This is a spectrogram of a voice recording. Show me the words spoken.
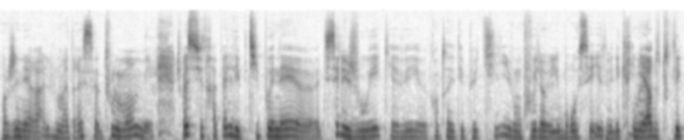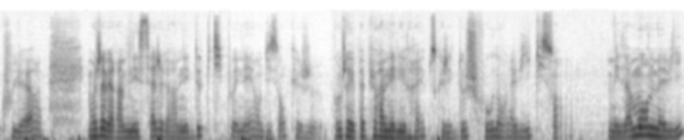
en général, je m'adresse à tout le monde, mais je sais pas si tu te rappelles des petits poneys, euh, tu sais les jouets qu'il y avait quand on était petit, on pouvait les brosser, ils avaient des crinières de toutes les couleurs. moi j'avais ramené ça, j'avais ramené deux petits poneys en disant que je, comme j'avais pas pu ramener les vrais, parce que j'ai deux chevaux dans la vie qui sont mes amours de ma vie,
